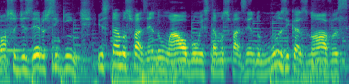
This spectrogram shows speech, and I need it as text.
Posso dizer o seguinte: estamos fazendo um álbum, estamos fazendo músicas novas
